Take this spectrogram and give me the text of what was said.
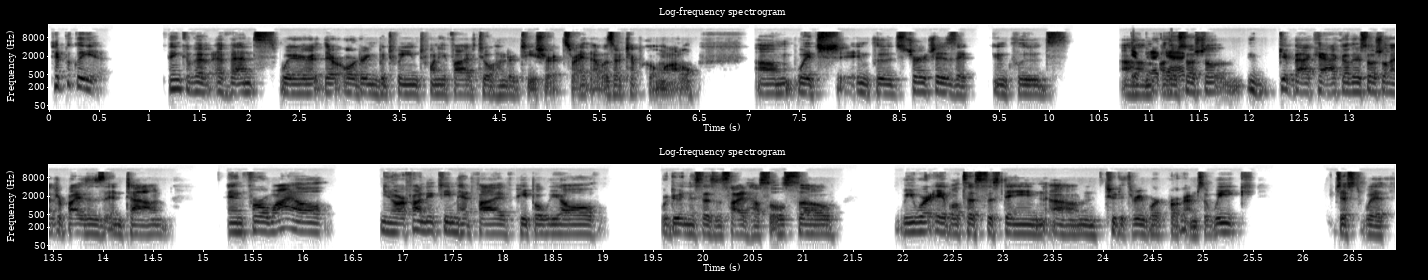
Typically, think of events where they're ordering between 25 to 100 t-shirts right? That was our typical model um, which includes churches it includes um, other hack. social get back hack other social enterprises in town. And for a while you know our founding team had five people. We all were doing this as a side hustle. So we were able to sustain um, two to three work programs a week just with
